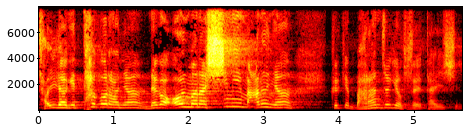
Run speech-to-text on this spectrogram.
전략이 탁월하냐? 내가 얼마나 힘이 많으냐? 그렇게 말한 적이 없어요, 다윗이.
